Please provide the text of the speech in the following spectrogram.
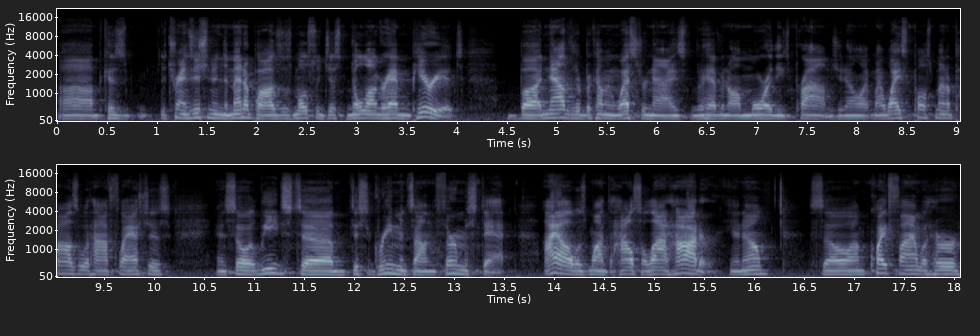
uh, because the transition into menopause was mostly just no longer having periods. But now that they're becoming westernized, they're having all more of these problems. You know, like my wife's postmenopausal with hot flashes, and so it leads to disagreements on the thermostat. I always want the house a lot hotter, you know. So I'm quite fine with her.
